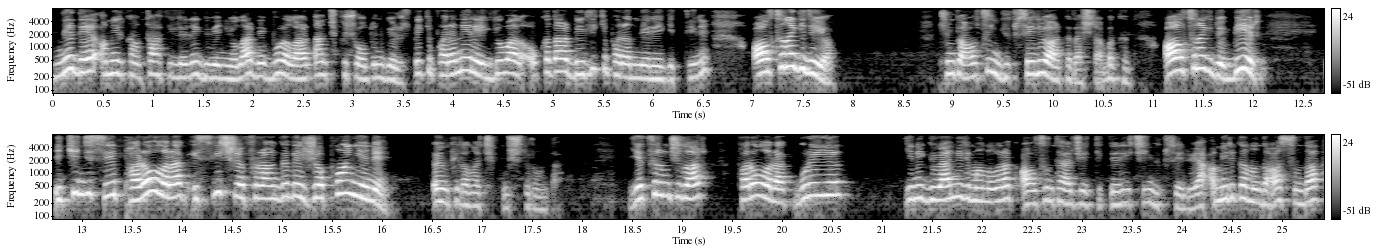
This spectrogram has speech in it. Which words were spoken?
ne de Amerikan tahvillerine güveniyorlar ve buralardan çıkış olduğunu görürüz. Peki para nereye gidiyor? O kadar belli ki paranın nereye gittiğini altına gidiyor. Çünkü altın yükseliyor arkadaşlar bakın altına gidiyor. Bir İkincisi para olarak İsviçre frangı ve Japon yeni ön plana çıkmış durumda. Yatırımcılar para olarak burayı yine güvenli liman olarak altın tercih ettikleri için yükseliyor. Yani Amerika'nın da aslında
